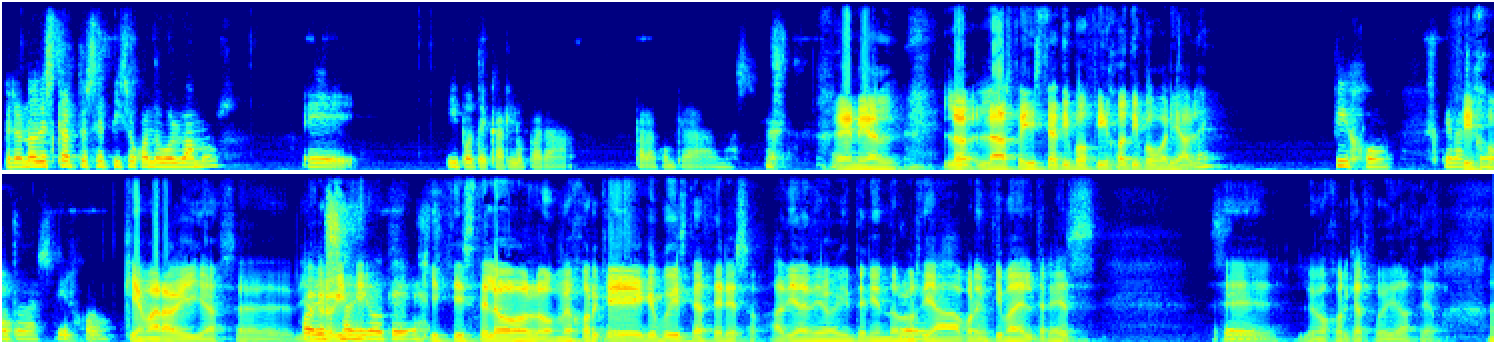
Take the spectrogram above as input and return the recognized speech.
pero no descarto ese piso cuando volvamos, eh, hipotecarlo para, para comprar más. Genial. ¿Las pediste a tipo fijo, tipo variable? Fijo. Es que las tengo todas fijo. Qué maravilla. yo creo que, hiciste lo, mejor que, pudiste hacer eso. A día de hoy, teniéndolos ya por encima del 3, eh, lo mejor que has podido hacer.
